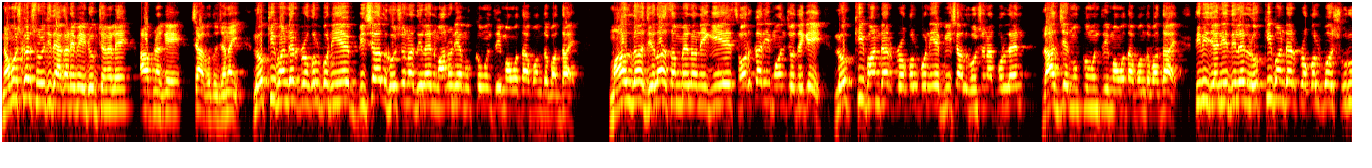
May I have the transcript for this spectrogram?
নমস্কার সুরজিৎ একাডেমি ইউটিউব চ্যানেলে আপনাকে স্বাগত জানাই। লক্ষ্মী ভান্ডার প্রকল্প নিয়ে বিশাল ঘোষণা দিলেন মাননীয় মুখ্যমন্ত্রী মমতা বন্দ্যোপাধ্যায়। মালদা জেলা সম্মেলনে গিয়ে সরকারি মঞ্চ থেকে লক্ষ্মী ভান্ডার প্রকল্প নিয়ে বিশাল ঘোষণা করলেন রাজ্যের মুখ্যমন্ত্রী মমতা বন্দ্যোপাধ্যায়। তিনি জানিয়ে দিলেন, লক্ষ্মী ভান্ডার প্রকল্প শুরু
